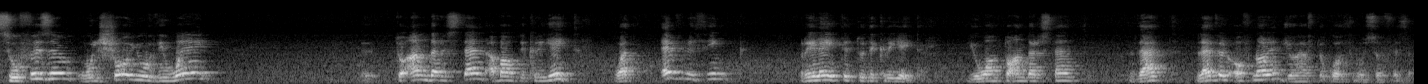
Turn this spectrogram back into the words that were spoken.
Sufism will show you the way to understand about the Creator, what everything related to the Creator. You want to understand that level of knowledge, you have to go through Sufism.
